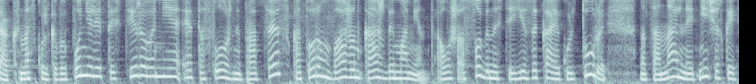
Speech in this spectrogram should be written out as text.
Итак, насколько вы поняли, тестирование – это сложный процесс, в котором важен каждый момент. А уж особенности языка и культуры, национальной, этнической,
